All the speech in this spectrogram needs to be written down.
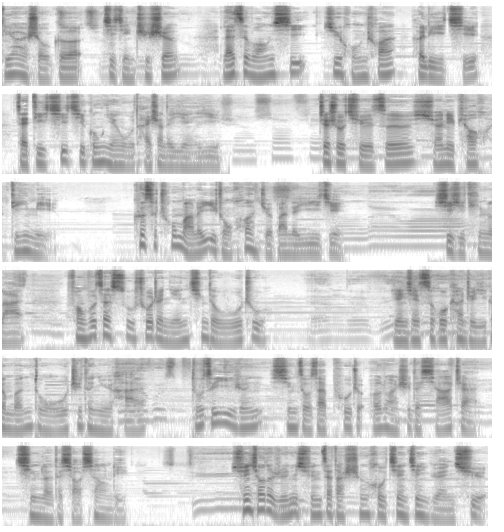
第二首歌《寂静之声》，来自王晰、鞠红川和李琦在第七期公演舞台上的演绎。这首曲子旋律飘缓低迷，歌词充满了一种幻觉般的意境。细细听来，仿佛在诉说着年轻的无助。眼前似乎看着一个懵懂无知的女孩，独自一人行走在铺着鹅卵石的狭窄、清冷的小巷里。喧嚣的人群在她身后渐渐远去。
